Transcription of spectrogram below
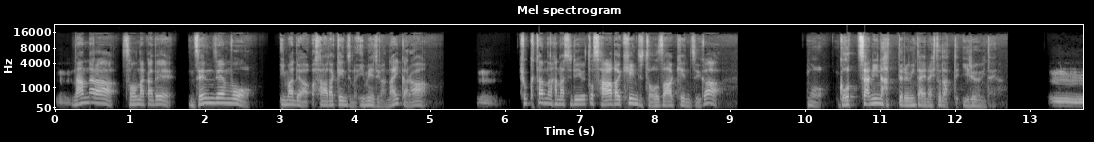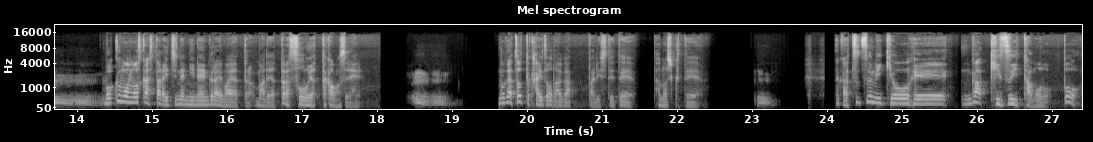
うん。なんならその中で全然もう今では沢田研二のイメージがないから、うん。極端な話で言うと沢田研二と小沢健二がもうごっちゃになってるみたいな人だっているみたいな。うん。うん。僕ももしかしたら1年2年ぐらい前やったら、までやったらそうやったかもしれへん。うん。うん。のがちょっと解像度上がったりしてて楽しくて。うん。だから堤京平が気づいたものと、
